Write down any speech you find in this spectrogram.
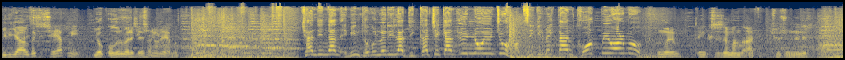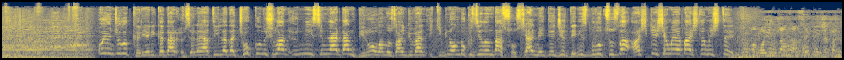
Bilgi aldık. Siz şey yapmayın. Yok olur mu öyle şey Geçin oraya bak. Kendinden emin tavırlarıyla dikkat çeken ünlü oyuncu hapse girmekten korkmuyor mu? Umarım en kısa zamanda artık çözümlenir. Kariyeri kadar özel hayatıyla da çok konuşulan ünlü isimlerden biri olan Ozan Güven 2019 yılında sosyal medyacı Deniz Bulutsuz'la aşk yaşamaya başlamıştı. Abajurdan bahsettiniz efendim.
